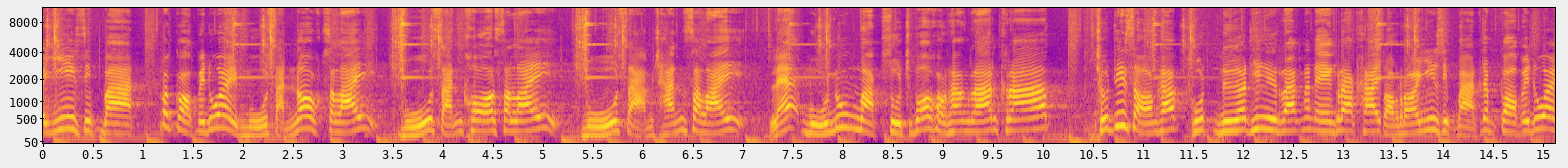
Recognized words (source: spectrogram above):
220 บาท ประกอบไปด้วยหมูสันนอกสไลด์ หมูสันคอสไลด์ หมู 3 ชั้นสไลด์ และหมูนุ่มหมักสูตรเฉพาะของทางร้านครับ ชุดที่ 2 ครับ ชุดเนื้อที่รักนั่นเองราคา 220 บาท จะประกอบไปด้วย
